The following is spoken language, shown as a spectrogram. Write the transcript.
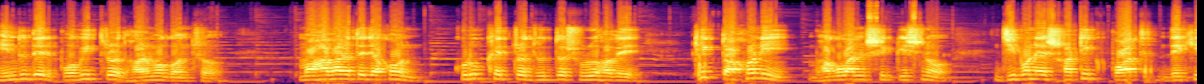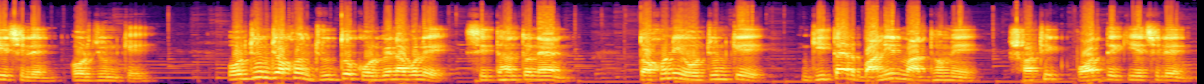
হিন্দুদের পবিত্র ধর্মগ্রন্থ। মহাভারতে যখন কুরুক্ষেত্র যুদ্ধ শুরু হবে, ঠিক তখনই ভগবান শ্রীকৃষ্ণ জীবনের সঠিক পথ দেখিয়েছিলেন অর্জুনকে। অর্জুন যখন যুদ্ধ করবে না বলে সিদ্ধান্ত নেন, তখনই অর্জুনকে গীতার বাণীর মাধ্যমে সঠিক পথ দেখিয়েছিলেন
